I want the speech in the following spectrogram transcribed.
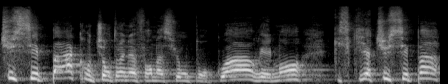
Tu sais pas quand tu entends une information pourquoi, vraiment, qu'est-ce qu'il y a, tu sais pas.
